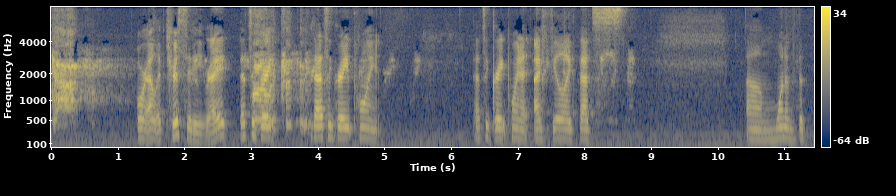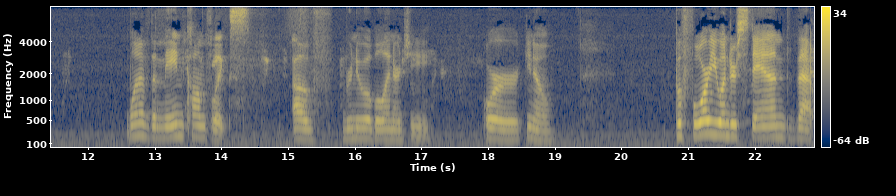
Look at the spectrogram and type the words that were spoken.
gas or electricity, right? That's a great electricity. That's a great point. That's a great point. I, I feel like that's um, one of the one of the main conflicts of renewable energy or you know before you understand that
